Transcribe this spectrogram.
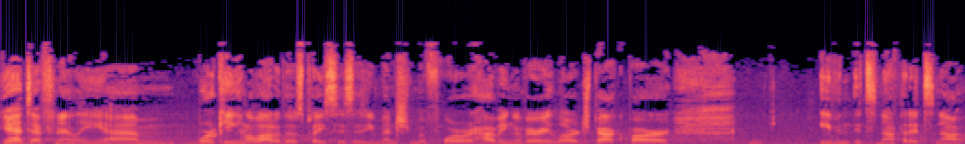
Yeah, definitely. Um, working in a lot of those places, as you mentioned before, having a very large back bar. Even it's not that it's not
